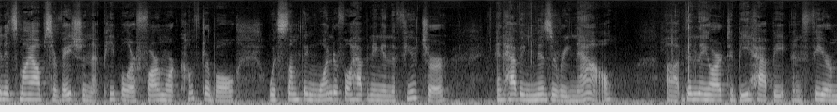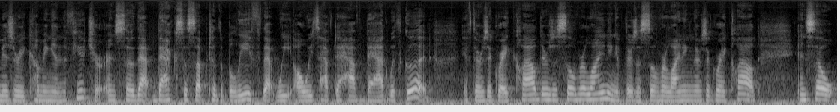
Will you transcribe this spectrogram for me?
And it's my observation that people are far more comfortable with something wonderful happening in the future and having misery now uh, than they are to be happy and fear misery coming in the future. And so that backs us up to the belief that we always have to have bad with good. If there's a gray cloud, there's a silver lining. If there's a silver lining, there's a gray cloud. And so,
